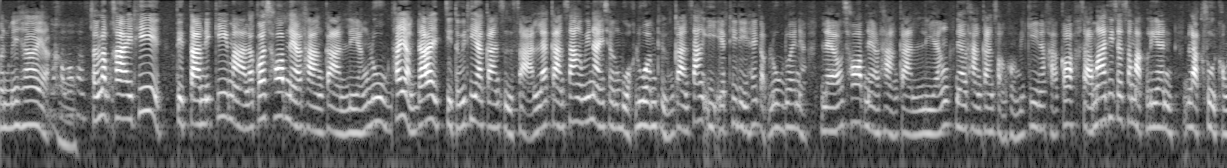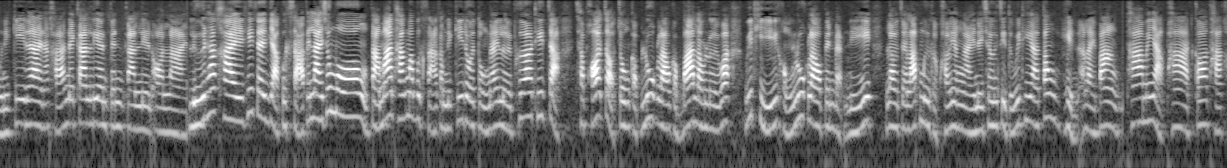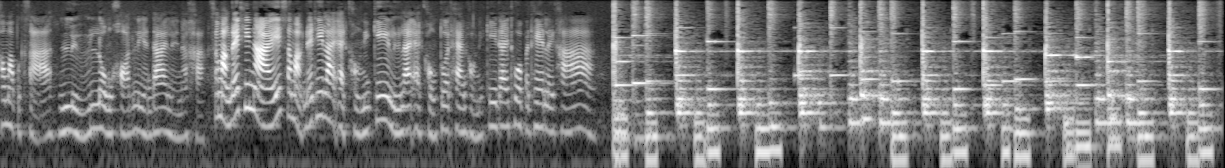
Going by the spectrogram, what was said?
มันไม่ใช่อะแล้วเขาว่าพอสำหรับใครที่ติดตามนิกกี้มาแล้วก็ชอบแนวทางการเลี้ยงลูก ถ้าอยากได้จิตวิทยาการสื่อสาร และการสร้างวินัยเชิงบวกรวมถึงการสร้าง EF ที่ดีให้กับลูกด้วยเนี่ย แล้วชอบแนวทางการเลี้ยง แนวทางการสอนของนิกกี้นะคะ ก็สามารถที่จะสมัครเรียนหลักสูตรของนิกกี้ได้นะคะ ในการเรียนเป็นการเรียนออนไลน์ หรือถ้าใครที่จะอยากปรึกษาเป็นรายชั่วโมง สามารถทักมาปรึกษากับนิกกี้โดยตรงได้เลย เพื่อที่จะเฉพาะเจาะจงกับลูกเรากับบ้านเราเลยว่า วิถีของลูกเราเป็นแบบนี้ เราจะรับมือกับกับเขายังไง ในเชิงจิตวิทยาต้องเห็นอะไรบ้าง ถ้าไม่อยากพลาดก็ทักเข้ามาปรึกษาหรือลงคอร์สเรียนได้เลยนะคะ สมัครได้ที่ไหนสมัครได้ที่ไลน์แอดของนิกกี้หรือไลน์แอดของตัวแทนของนิกกี้ได้ทั่วประเทศเลยค่ะ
